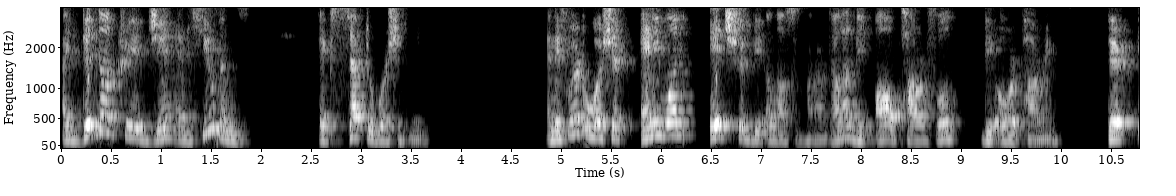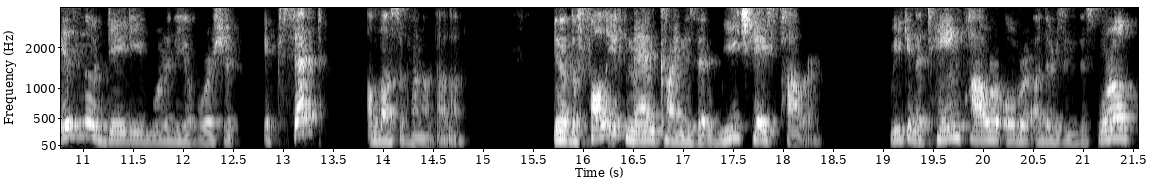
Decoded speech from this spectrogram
I did not create jinn and humans except to worship me. And if we're to worship anyone, it should be Allah subhanahu wa ta'ala, the all-powerful, the overpowering. There is no deity worthy of worship except Allah subhanahu wa ta'ala. You know, the folly of mankind is that we chase power. We can attain power over others in this world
